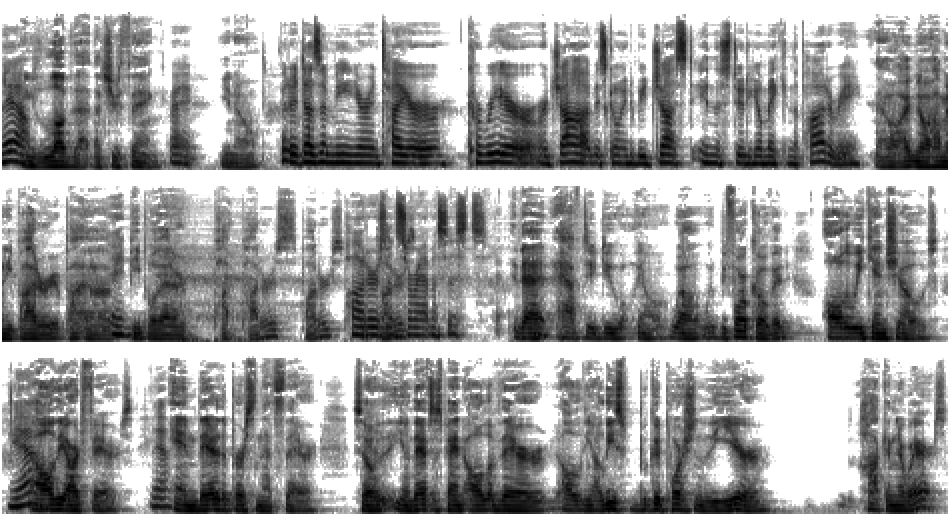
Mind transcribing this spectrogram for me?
Yeah, You love that. That's your thing. right. You know. But it doesn't mean your entire career or job is going to be just in the studio making the pottery. Now I know how many potter uh, people that are pot, potters, potters, Potters, and ceramicists. that have to do you know well before COVID all the weekend shows, Yeah. all the art fairs, Yeah. and they're the person that's there. So you know they have to spend all of their all you know at least a good portion of the year hawking their wares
